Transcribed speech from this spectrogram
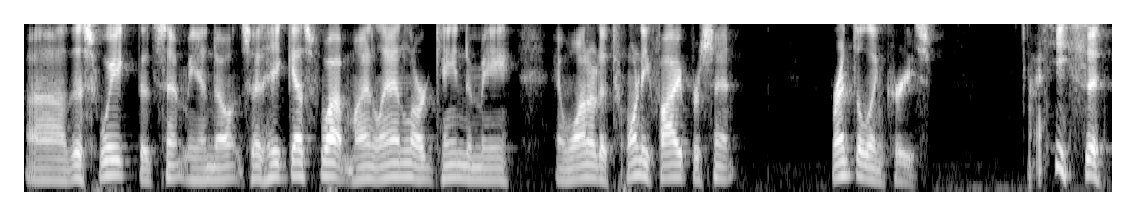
uh, this week that sent me a note and said, "Hey, guess what? My landlord came to me and wanted a 25% rental increase." And he said,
